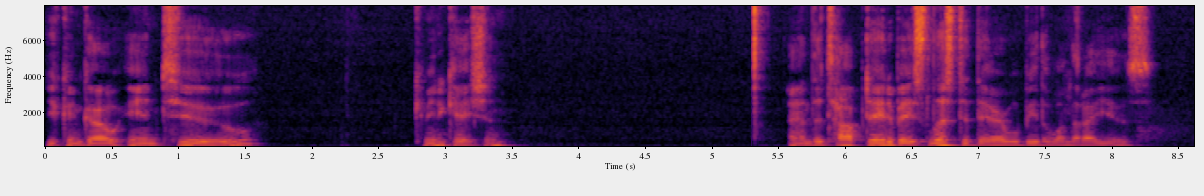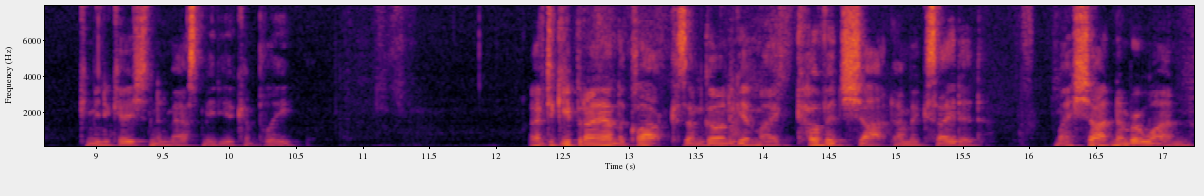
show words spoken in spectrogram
you can go into communication. And the top database listed there will be the one that I use communication and mass media complete. I have to keep an eye on the clock because I'm going to get my COVID shot. I'm excited. My shot number one.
